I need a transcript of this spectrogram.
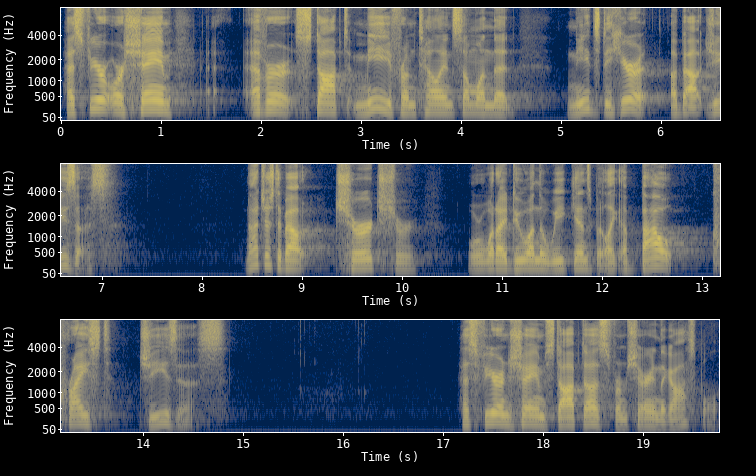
Has fear or shame ever stopped me from telling someone that needs to hear it about Jesus? Not just about church or, or what I do on the weekends, but like about Christ Jesus. Has fear and shame stopped us from sharing the gospel?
